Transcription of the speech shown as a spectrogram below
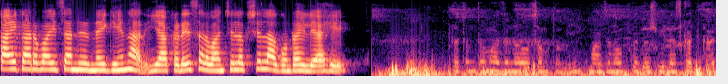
काय कारवाईचा निर्णय घेणार याकडे सर्वांचे लक्ष लागून राहिले आहे. प्रथमतः माझं नाव सांगतो मी. माझं नाव प्रदेश विलास कटकर.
